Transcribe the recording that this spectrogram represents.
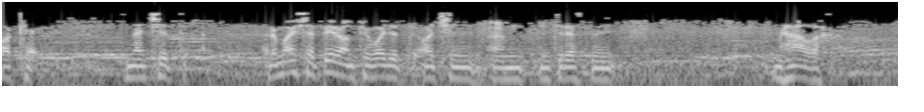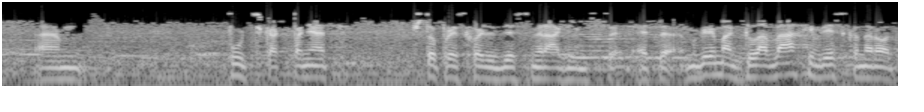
Окей. Okay. Значит, Рамой Шапир, он приводит очень эм, интересный мехалах, эм, путь, как понять, что происходит здесь с Мираглинце. Это, мы говорим о главах еврейского народа.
